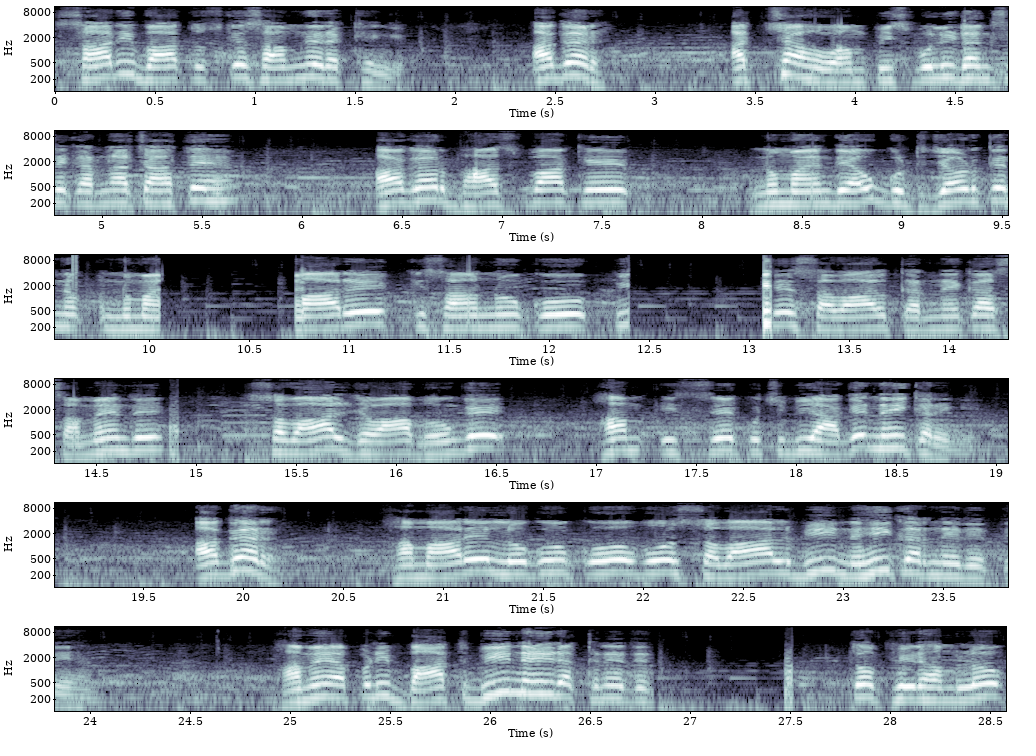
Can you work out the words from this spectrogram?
सारी बात उसके सामने रखेंगे। अगर अच्छा हो, हम पीसफुली ढंग से करना चाहते हैं। अगर भाजपा के नुमाइंदे गुटजोड़ के नुमाइंदे हमारे किसानों को सवाल करने का समय दे, सवाल जवाब होंगे, हम इससे कुछ भी आगे नहीं करेंगे। अगर हमारे लोगों को वो सवाल भी नहीं करने देते हैं, हमें अपनी बात भी नहीं रखने देते तो फिर हम लोग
